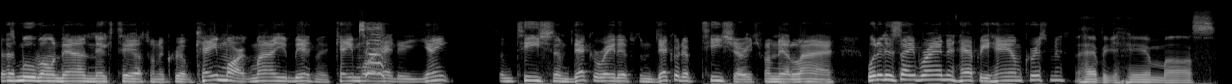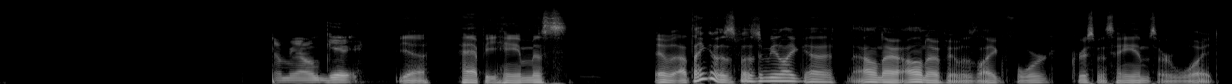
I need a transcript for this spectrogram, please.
Let's move on down to next tales from the crib. Kmart, mind your business. Kmart had to yank some t some decorative some decorative t-shirts from their line. What did it say, Brandon? Happy Ham Christmas. Happy ham moss. I mean, I don't get it. Yeah, happy Hamus. It was, I think it was supposed to be like uh, I don't know. I don't know if it was like four Christmas hams or what,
